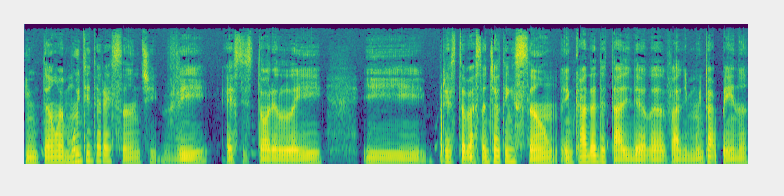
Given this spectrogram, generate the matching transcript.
Então é muito interessante ver essa história, ler e prestar bastante atenção em cada detalhe dela, vale muito a pena.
